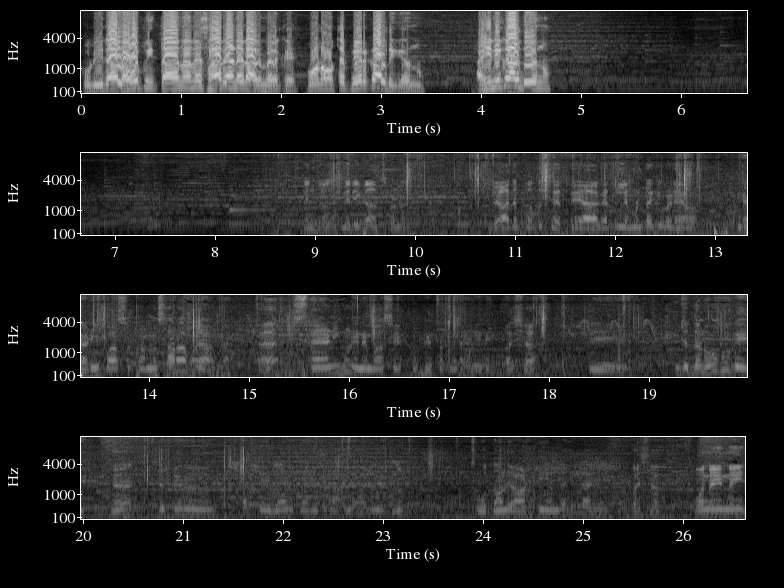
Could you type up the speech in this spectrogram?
ਕੁੜੀ ਦਾ ਲਹੂ ਪੀਤਾ ਇਹਨਾਂ ਨੇ ਸਾਰਿਆਂ ਨੇ ਰਲ ਮਿਲ ਕੇ ਹੁਣ ਉੱਥੇ ਫੇਰ ਘੱਲ ਦਈਏ ਉਹਨੂੰ। ਅਸੀਂ ਨਹੀਂ ਘੱਲਦੇ ਉਹਨੂੰ। ਪਿੰਦਰ ਮੇਰੀ ਗੱਲ ਸੁਣ। ਵਿਆਹ ਤੇ ਪੁੱਤ ਸਿਰ ਤੇ ਆ ਗਿਆ ਤੇ ਲਿਮਟ ਦਾ ਕੀ ਬਣਿਆ ਵਾ? ਡੈਡੀ ਬਸ ਕੰਮ ਸਾਰਾ ਹੋਇਆ ਗਿਆ ਹੈ? ਸੈਣ ਹੀ ਹੋਣੇ ਨੇ ਬਸ ਇੱਕ ਪੇਪਰ ਤੇ ਰਹਿ ਗਏ ਨੇ। ਅੱਛਾ। ਤੇ ਜਿੱਦਣ ਉਹ ਹੋ ਗਏ ਹੈ? ਤੇ ਫਿਰ ਹਫ਼ਤੇ ਬਾਅਦ ਪੈਸੇ ਭਰਾ ਲਿਆਉਂਗੇ ਹਨਾ? ਉਦਾਂ ਦੇ ਆੜਤੀ ਜਾਂਦਾ ਹੀ ਲੈ ਗਏ ਅੱਛਾ। ਉਹ ਨਹੀਂ ਨਹੀਂ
